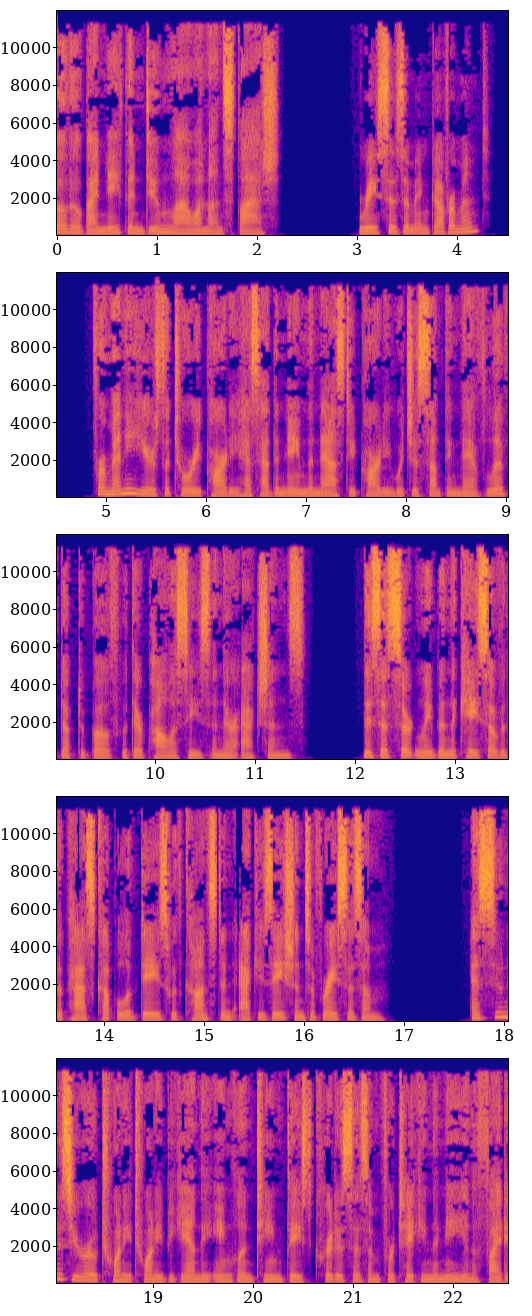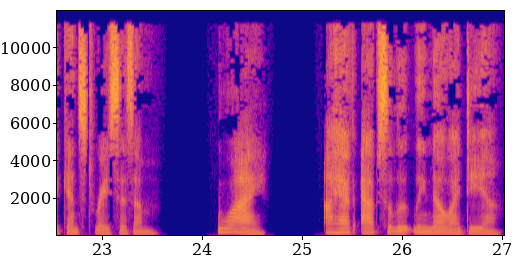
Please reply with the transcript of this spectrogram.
Photo by Nathan Dumlao on Unsplash. Racism in government? For many years, the Tory party has had the name the Nasty Party, which is something they have lived up to both with their policies and their actions. This has certainly been the case over the past couple of days with constant accusations of racism. As soon as Euro 2020 began, the England team faced criticism for taking the knee in the fight against racism. Why? I have absolutely no idea.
